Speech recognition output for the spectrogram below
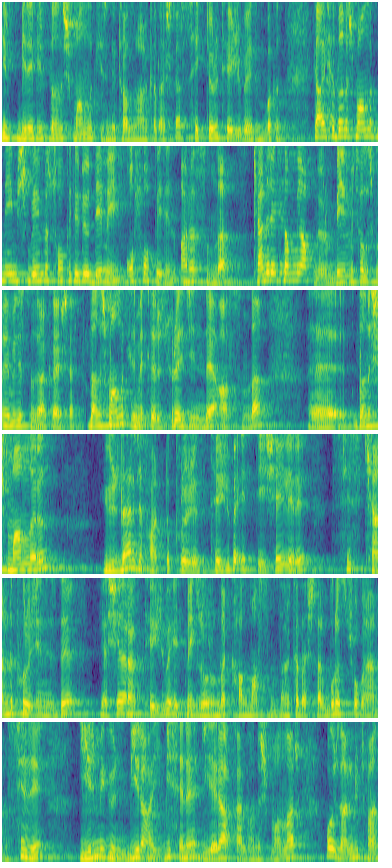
bir birebir danışmanlık hizmeti alın arkadaşlar. Sektörü tecrübe edin. Bakın ya işte danışmanlık neymiş ki benimle sohbet ediyor demeyin. O sohbetin arasında kendi reklamımı yapmıyorum. Benimle çalışmayabilirsiniz arkadaşlar. Danışmanlık hizmetleri sürecinde aslında e, danışmanların yüzlerce farklı projede tecrübe ettiği şeyleri siz kendi projenizde yaşayarak tecrübe etmek zorunda kalmazsınız arkadaşlar. Burası çok önemli. Sizi 20 gün, 1 ay, 1 sene ileri atar danışmanlar. O yüzden lütfen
